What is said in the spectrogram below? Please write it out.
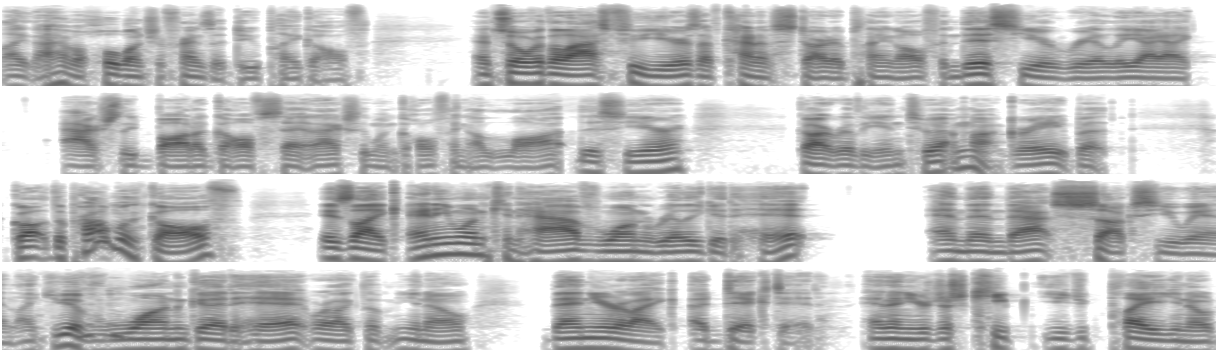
like I have a whole bunch of friends that do play golf. And so over the last few years I've kind of started playing golf and this year really I like, actually bought a golf set. I actually went golfing a lot this year. Got really into it. I'm not great, but go- the problem with golf is like anyone can have one really good hit and then that sucks you in. Like you have one good hit where like the you know, then you're like addicted. And then you're just keep you play, you know,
